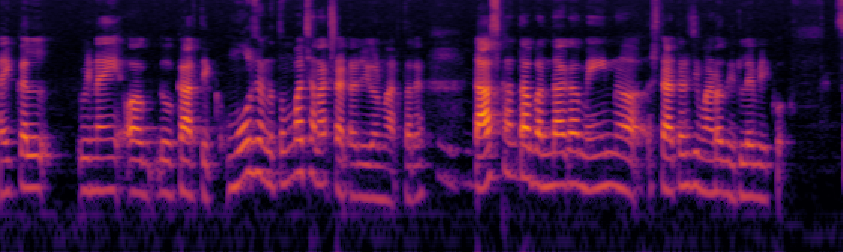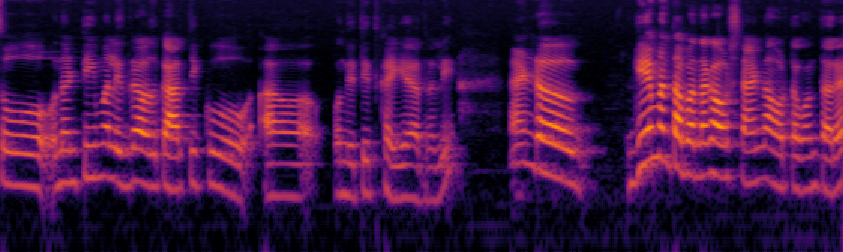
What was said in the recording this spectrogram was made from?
ಮೈಕಲ್ ವಿನಯ್ ಕಾರ್ತಿಕ್ ಮೂರು ಜನ ತುಂಬ ಚೆನ್ನಾಗಿ ಸ್ಟ್ರಾಟಜಿಗಳು ಮಾಡ್ತಾರೆ. ಟಾಸ್ಕ್ ಅಂತ ಬಂದಾಗ ಮೇಯ್ನ್ ಸ್ಟ್ರಾಟಜಿ ಮಾಡೋದು ಇರಲೇಬೇಕು. ಸೊ ಒಂದೊಂದು ಟೀಮಲ್ಲಿ ಇದ್ದರೆ ಅದು ಕಾರ್ತಿಕ್ಕು ಒಂದು ಎತ್ತಿದ ಕೈಯೇ ಅದರಲ್ಲಿ. ಆ್ಯಂಡ್ ಗೇಮ್ ಅಂತ ಬಂದಾಗ ಅವ್ರ ಸ್ಟ್ಯಾಂಡ್ನ ಅವ್ರು ತಗೊತಾರೆ.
